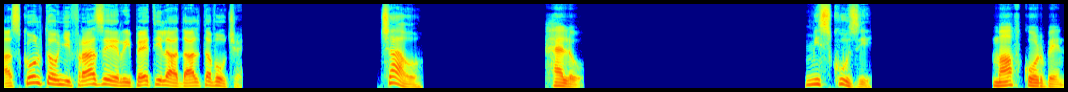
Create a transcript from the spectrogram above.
Ascolta ogni frase e ripetila ad alta voce. Ciao, হ্যালো mi scusi, মাফ করবেন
